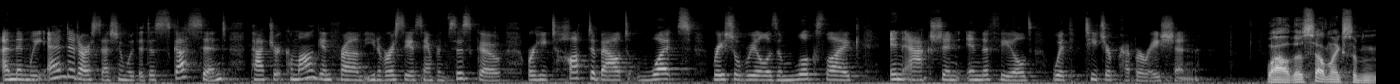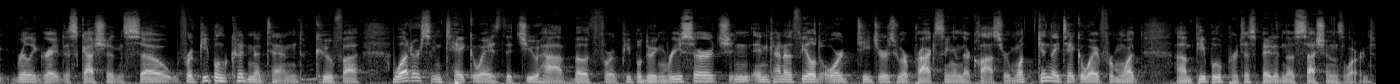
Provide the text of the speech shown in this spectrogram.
And then we ended our session with a discussant, Patrick Camangian from University of San Francisco, where he talked about what racial realism looks like in action in the field with teacher preparation. Wow, those sound like some really great discussions. So, for people who couldn't attend mm-hmm. CUFA, what are some takeaways that you have, both for people doing research in, in, kind of the field or teachers who are practicing in their classroom? What can they take away from what um, people who participated in those sessions learned?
